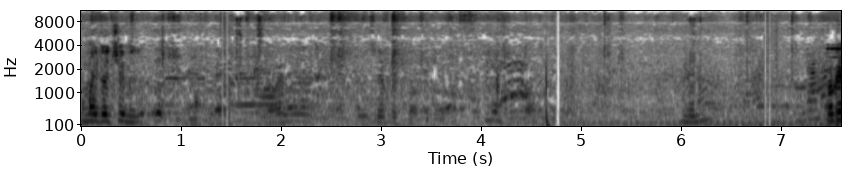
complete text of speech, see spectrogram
అమ్మ ఇటు వచ్చే మీరు ఓకే సార్ ఉండు okay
